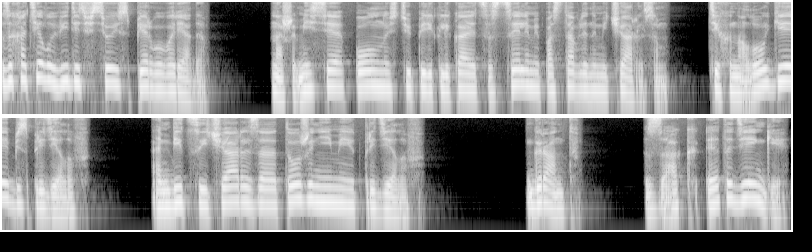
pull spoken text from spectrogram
захотел увидеть все из первого ряда. Наша миссия полностью перекликается с целями, поставленными Чарльзом. Технология без пределов. Амбиции Чарльза тоже не имеют пределов. Грант. Зак — это деньги,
